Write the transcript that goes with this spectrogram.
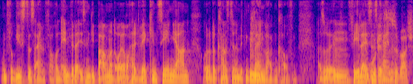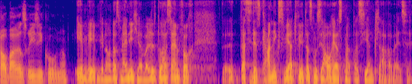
und vergisst es einfach. Und entweder sind die paar hundert Euro halt weg in zehn Jahren oder du kannst dir damit einen mhm. Kleinwagen kaufen. Also mhm. Fehler ist Gut, es keiner. Das ist überschaubares Risiko, ne? Eben, eben, genau, das meine ich ja, weil du hast einfach, dass es jetzt gar nichts wert wird, das muss ja auch erstmal passieren, klarerweise.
